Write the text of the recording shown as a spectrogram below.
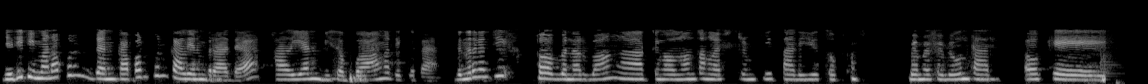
jadi di mana pun dan kapan pun kalian berada, kalian bisa banget ikutan. Bener kan, Ci? Oh, bener banget. Tinggal nonton live stream kita di Youtube. BMFB Untar. Oke. Okay.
